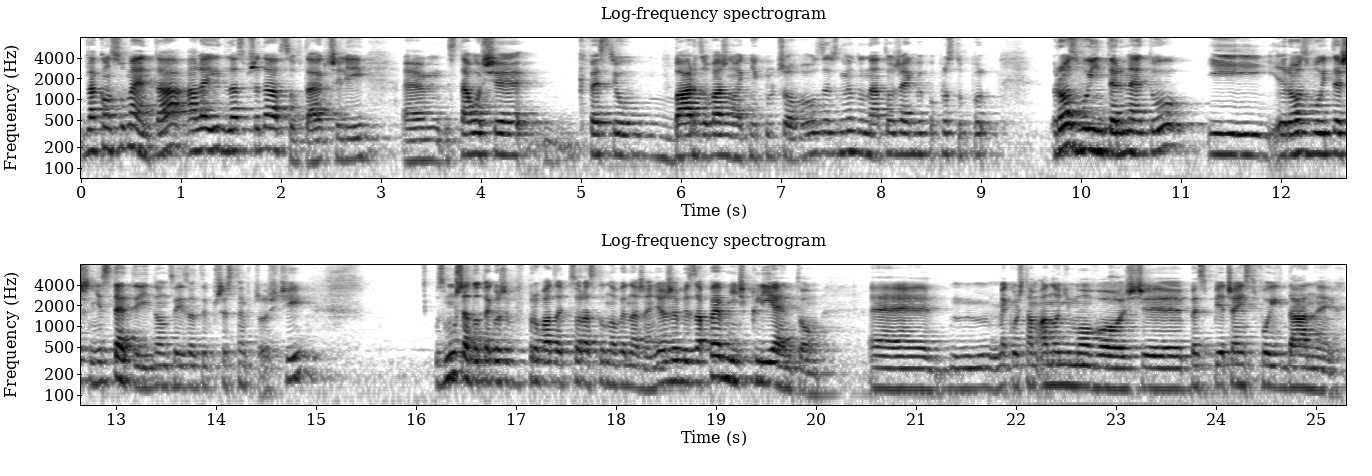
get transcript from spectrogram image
dla konsumenta, ale i dla sprzedawców, tak? Czyli stało się kwestią bardzo ważną, jak nie kluczową, ze względu na to, że jakby po prostu po... rozwój internetu i rozwój też niestety idącej za tym przestępczości zmusza do tego, żeby wprowadzać coraz to nowe narzędzia, żeby zapewnić klientom e, mm, jakąś tam anonimowość, e, bezpieczeństwo ich danych,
